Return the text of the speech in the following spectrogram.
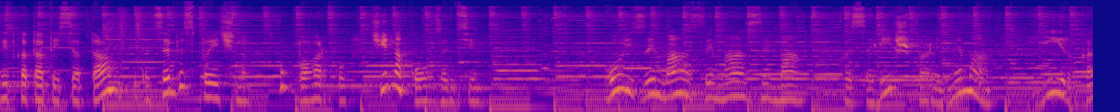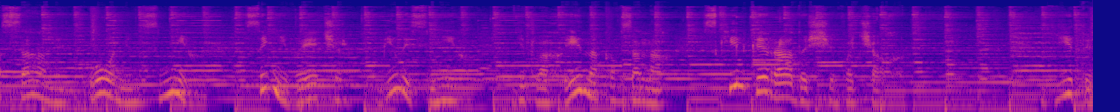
Слід кататися там, де це безпечно, у парку чи на ковзанці. Ой, зима, зима, зима, веселіш пари нема. Гірка, сани, гомін, сміх, синій вечір, білий сніг, дітлахи на ковзанах, скільки радощів в очах. Діти,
